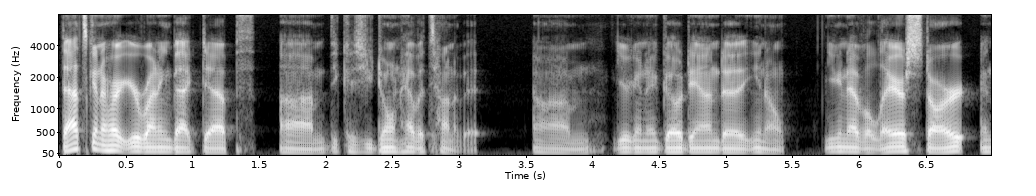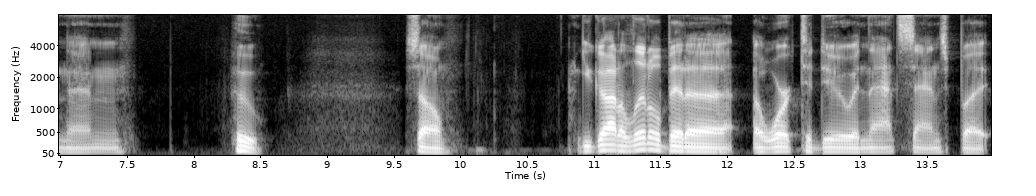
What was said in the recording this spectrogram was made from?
that's going to hurt your running back depth um, because you don't have a ton of it. Um, you're going to go down to you know you're going to have a layer start and then who. So you got a little bit of, of work to do in that sense, but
